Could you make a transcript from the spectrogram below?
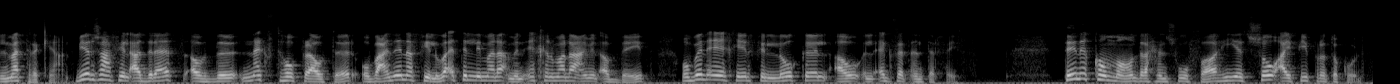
ال metric يعني. بيرجع في ال address of the next hop router وبعدين في الوقت اللي مرق من آخر مرة عمل update وبالآخر في ال local أو ال exit interface تاني command رح نشوفها هي show IP protocols هال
